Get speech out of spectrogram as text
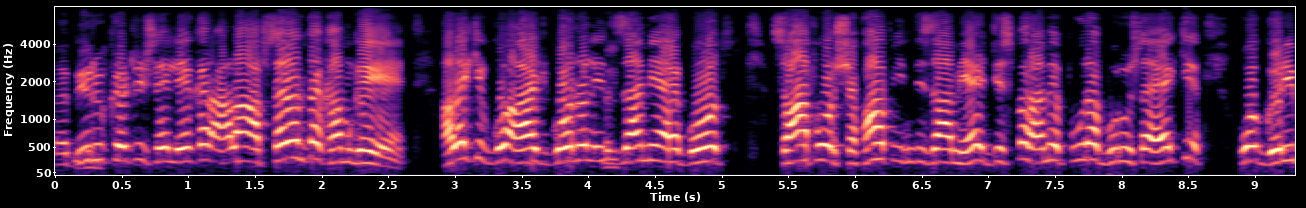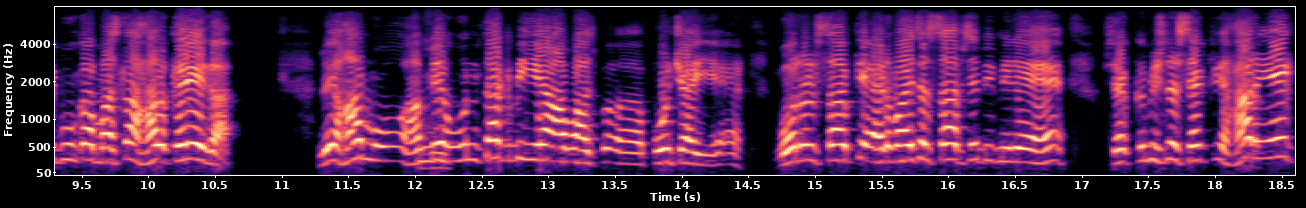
ब्यूरोक्रेटिक से लेकर आला अफसरान तक हम गए हैं। हालाँकि गो, आज गवर्नल इंतजामिया है बहुत साफ़ और शफाफ इंतज़ाम है जिस पर हमें पूरा भरोसा है कि वो गरीबों का मसला हल करेगा। ले हम हमने उन तक भी ये आवाज़ पहुंचाई है। गवर्नर साहब के एडवाइजर साहब से भी मिले हैं। कमिश्नर सेक्रेटरी हर एक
